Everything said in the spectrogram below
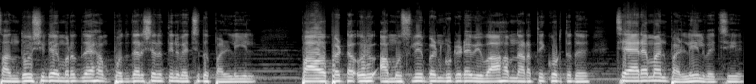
സന്തോഷിന്റെ മൃതദേഹം പൊതുദർശനത്തിന് വെച്ചത് പള്ളിയിൽ. പാവപ്പെട്ട ഒരു അമുസ്ലിം പെൺകുട്ടിയുടെ വിവാഹം നടത്തിക്കൊടുത്തത് ചേരമാൻ പള്ളിയിൽ വെച്ച്.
